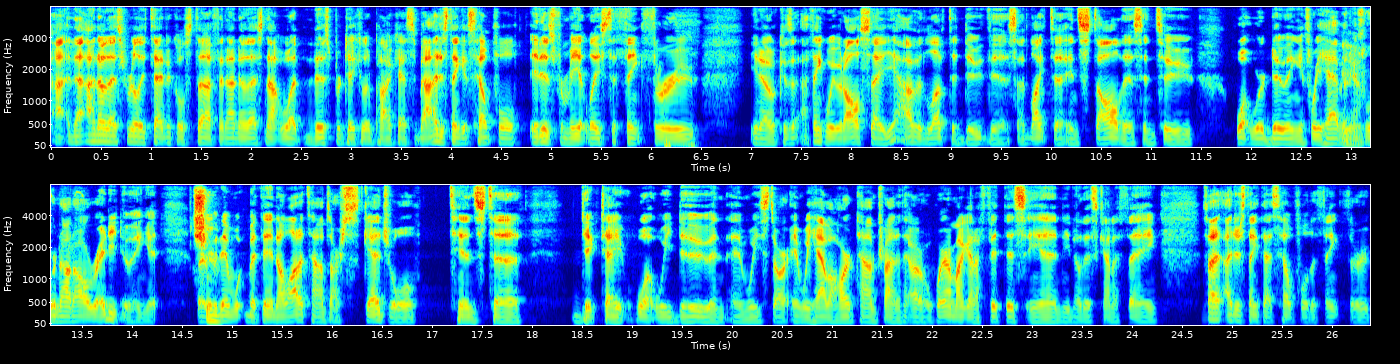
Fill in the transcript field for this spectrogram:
I, I, know that's really technical stuff, and I know that's not what this particular podcast is about. I just think it's helpful. It is for me at least to think through. You know, because I think we would all say, "Yeah, I would love to do this. I'd like to install this into what we're doing if we haven't, yeah. if we're not already doing it." But sure. then, but then a lot of times our schedule tends to dictate what we do and, and we start and we have a hard time trying to think oh where am i going to fit this in? You know this kind of thing. So I, I, just think that's helpful to think through.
